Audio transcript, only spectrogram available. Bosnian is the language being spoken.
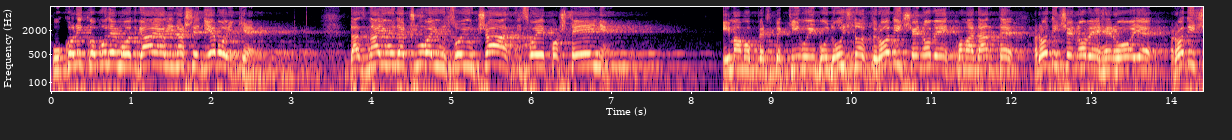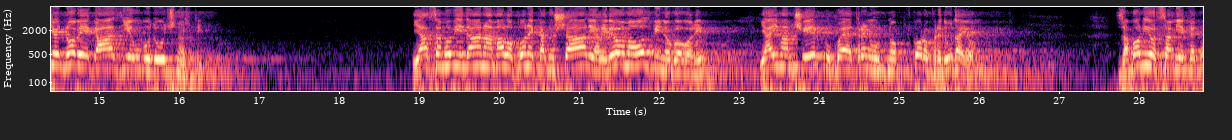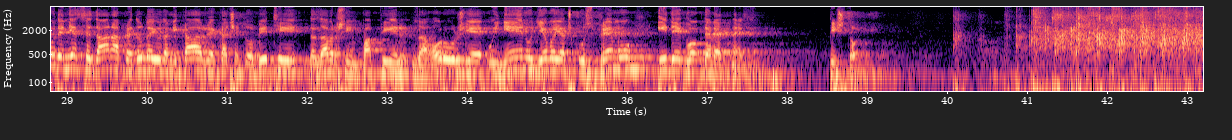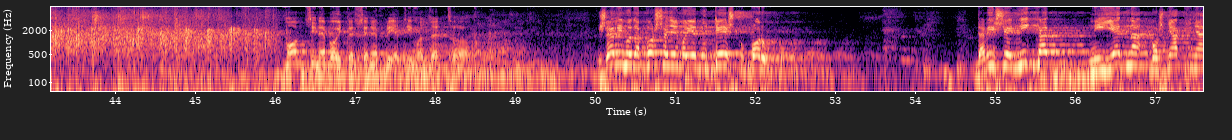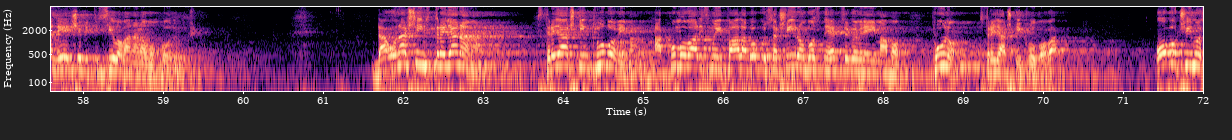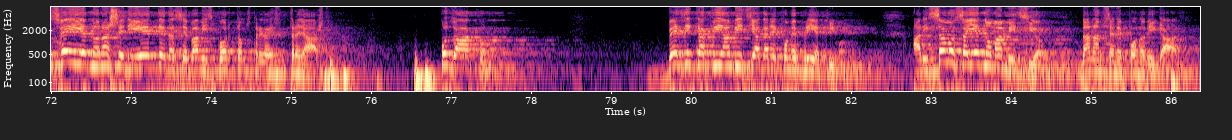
ukoliko budemo odgajali naše djevojke, da znaju da čuvaju svoju čast i svoje poštenje, imamo perspektivu i budućnost, rodit će nove komadante, rodit će nove heroje, rodit će nove gazije u budućnosti. Ja sam ovih dana malo ponekad u šali, ali veoma ozbiljno govorim. Ja imam čerku koja je trenutno skoro pred udajom. Zamolio sam je kad bude mjesec dana pred udaju da mi kaže kad će to biti, da završim papir za oružje u njenu djevojačku spremu ide Glock 19. Pištolj. Momci, ne bojte se, ne prijetimo za to. Želimo da pošaljemo jednu tešku poruku. Da više nikad ni jedna bošnjakinja neće biti silovana na ovom području. Da u našim streljanama, streljačkim klubovima, a kumovali smo i hvala Bogu sa širom Bosne i Hercegovine imamo puno streljačkih klubova, obučimo sve jedno naše dijete da se bavi sportom streljaštva. Po zakonu. Bez ikakvih ambicija da nekome prijetimo. Ali samo sa jednom ambicijom, da nam se ne ponovi gaza.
